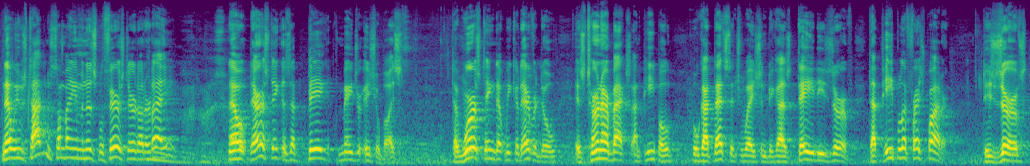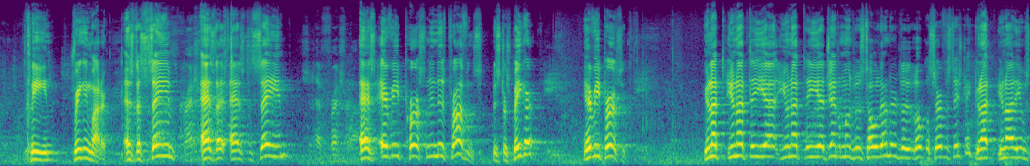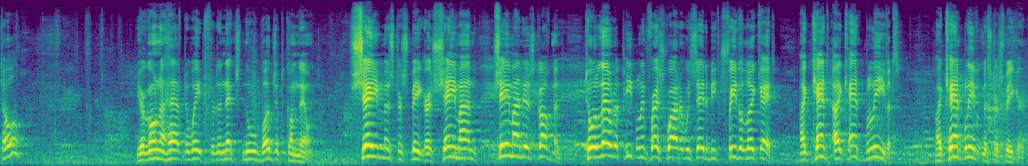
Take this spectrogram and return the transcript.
Now, he was talking to somebody in municipal affairs there the other day. Now, the arsenic is a big, major issue, boys. The worst thing that we could ever do is turn our backs on people who got that situation because they deserve, the people of Freshwater deserves clean drinking water. As the same, as the, as the same fresh water. as every person in this province, Mr. Speaker. Every person. You're not, you're not the, uh, you're not the uh, gentleman who was told under the local service district? You're not, you're not he was told? You're going to have to wait for the next new budget to come down. Shame, Mr. Speaker. Shame on, shame on this government to allow the people in Freshwater, we say, to be treated like that. I can't, I can't believe it. I can't believe it, Mr. Speaker.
